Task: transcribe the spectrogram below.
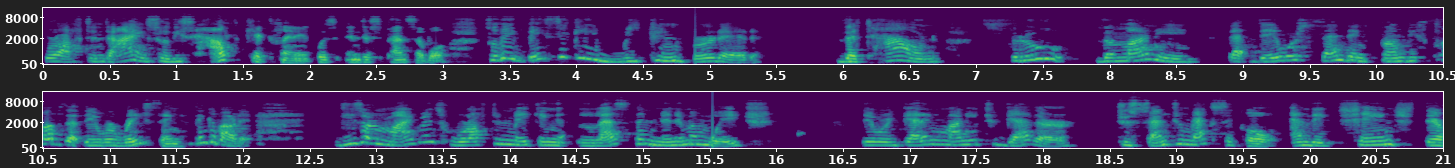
were often dying. So this healthcare clinic was indispensable. So they basically reconverted the town through the money that they were sending from these clubs that they were racing. Think about it. These are migrants who were often making less than minimum wage. They were getting money together to send to Mexico and they changed their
